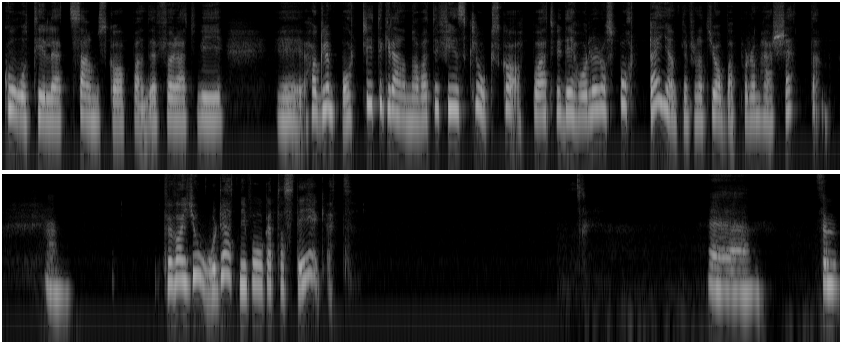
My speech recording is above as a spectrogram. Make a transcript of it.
gå till ett samskapande för att vi eh, har glömt bort lite grann av att det finns klokskap och att vi, det håller oss borta egentligen från att jobba på de här sätten. Mm. För vad gjorde att ni vågade ta steget? Eh, för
